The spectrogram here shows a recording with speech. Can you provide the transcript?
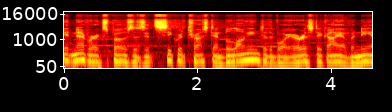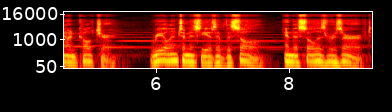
It never exposes its secret trust and belonging to the voyeuristic eye of a neon culture. Real intimacy is of the soul, and the soul is reserved.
